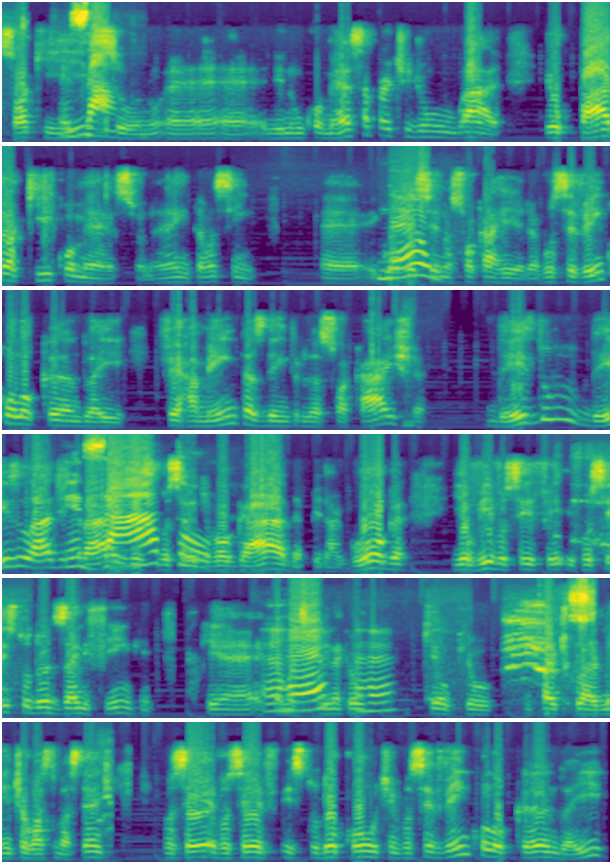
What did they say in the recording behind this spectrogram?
Só que Exato. isso é, é, ele não começa a partir de um. Ah, eu paro aqui e começo, né? Então, assim, é, igual não. você na sua carreira, você vem colocando aí ferramentas dentro da sua caixa desde, desde lá de Exato. trás, desde você é advogada, pedagoga, e eu vi você você estudou design thinking, que é, que é uma disciplina que eu, uhum. que, eu, que eu particularmente eu gosto bastante. Você, você estudou coaching, você vem colocando aí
